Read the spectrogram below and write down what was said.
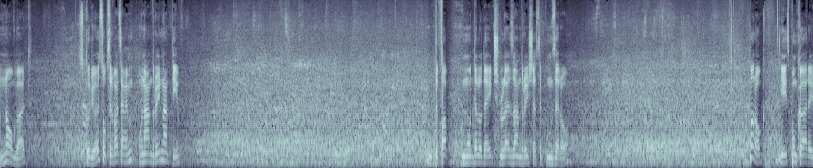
Nougat. Sunt curios, observați, avem un Android nativ. De fapt, modelul de aici rulează Android 6.0 Mă rog, ei spun că are 7.1,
